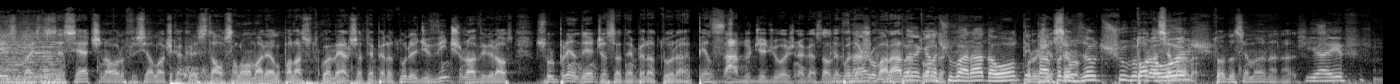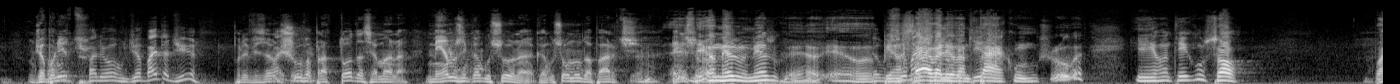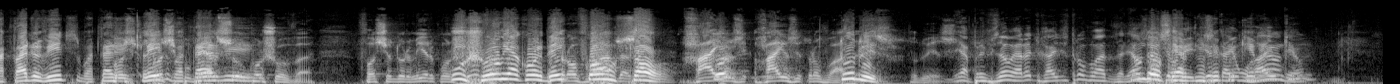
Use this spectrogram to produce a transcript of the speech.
13 mais 17 na hora oficial Ótica Cristal, Salão Amarelo, Palácio do Comércio. A temperatura é de 29 graus. Surpreendente essa temperatura. Pesado o dia de hoje, né, Gastão? Depois da chuvarada Depois daquela toda. chuvarada ontem, tá a previsão de chuva toda semana, hoje. Toda semana. né? E aí. Um dia bonito. Falhou, um dia baita dia. Previsão Vai de chuva para toda semana. Menos em Canguçu, né? Canguçu é um mundo à parte. É isso? Eu não? mesmo, mesmo, eu, eu é mais pensava levantar aqui. com chuva e levantei com sol. Boa tarde, ouvintes. Boa tarde, Foste, Cleito. foste Boa tarde. com chuva. Foste dormir com, Com chuva e acordei com sol. Raios, e- raios e trovoadas. Tudo isso. Tudo isso. E a previsão era de raios e trovoadas. Aliás, Não deu certo, não sei caiu por quê, um raio não que- deu.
